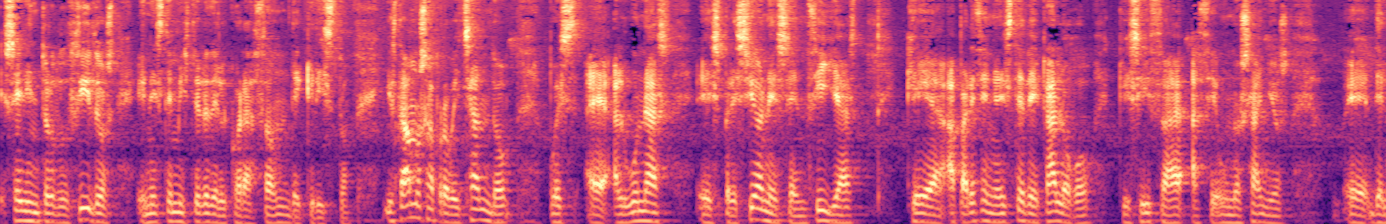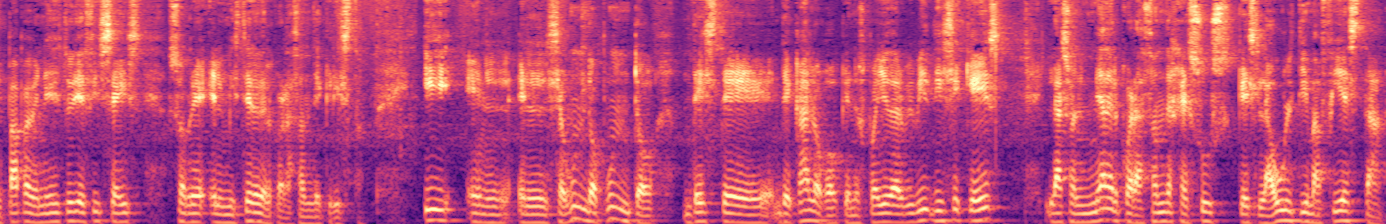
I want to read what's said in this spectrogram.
ser introducidos en este misterio del corazón de Cristo. Y estábamos aprovechando pues eh, algunas expresiones sencillas que aparecen en este decálogo que se hizo hace unos años eh, del Papa Benedicto XVI sobre el misterio del corazón de Cristo. Y en el segundo punto de este decálogo que nos puede ayudar a vivir dice que es la solemnidad del corazón de Jesús, que es la última fiesta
